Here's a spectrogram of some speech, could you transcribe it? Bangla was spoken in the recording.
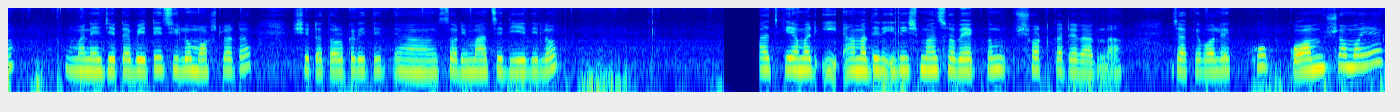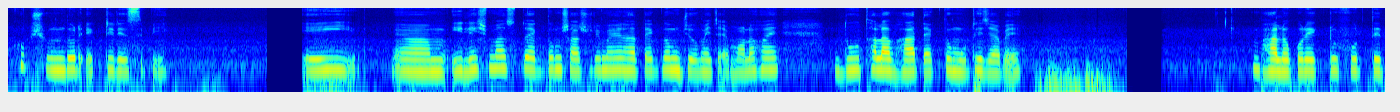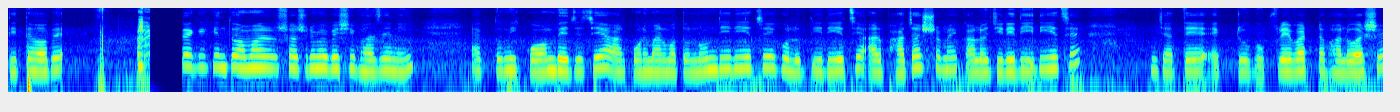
মানে যেটা বেটে ছিল মশলাটা, সেটা তরকারিতে সরি মাছে দিয়ে দিল। আজকে আমার আমাদের ইলিশ মাছ হবে একদম শর্টকাটে রান্না, যাকে বলে খুব কম সময়ে খুব সুন্দর একটি রেসিপি এই ইলিশ মাছ তো একদম শাশুড়ি মায়ের হাতে একদম জমে যায়, মনে হয় দু থালা ভাত একদম উঠে যাবে। ভালো করে একটু ফুটতে দিতে হবে। এটাকে কিন্তু আমার শাশুড়ি মা বেশি ভাজেনি। একদমই কম ভেজেছে আর পরিমাণ মতো নুন দিয়ে দিয়েছে, হলুদ দিয়ে দিয়েছে আর ভাজার সময় কালো জিরে দিয়ে দিয়েছে যাতে একটু ফ্লেভারটা ভালো আসে।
